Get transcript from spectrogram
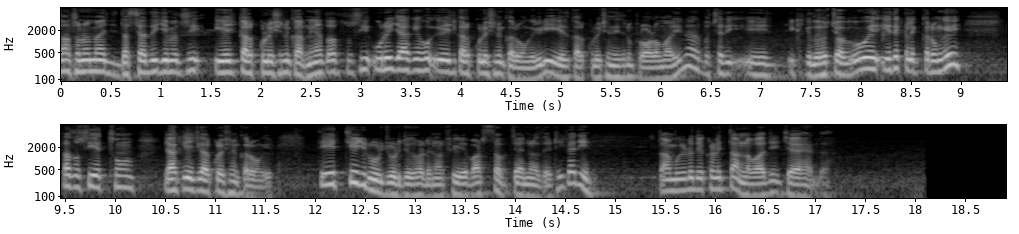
ਤਾਂ ਤੁਹਾਨੂੰ ਮੈਂ ਦੱਸਿਆ ਦੀ ਜਿਵੇਂ ਤੁਸੀਂ ਏਜ ਕੈਲਕੂਲੇਸ਼ਨ ਕਰਨੀ ਆ, ਤਾਂ ਤੁਸੀਂ ਉਰੇ ਜਾ ਕੇ ਉਹ ਏਜ ਕੈਲਕੂਲੇਸ਼ਨ ਕਰੋਗੇ, ਜਿਹੜੀ ਏਜ ਕੈਲਕੂਲੇਸ਼ਨ ਦੀ ਤੁਹਾਨੂੰ ਪ੍ਰੋਬਲਮ ਆ ਰਹੀ ਨਾ, ਬੱਚੇ ਦੀ ਏਜ 1 2024 ਉਹ ਇਹ ਤੇ ਕਲਿੱਕ ਕਰੋਗੇ, ਤਾਂ ਤੁਸੀਂ ਇੱਥੋਂ ਜਾ ਕੇ ਏਜ ਕੈਲਕੂਲੇਸ਼ਨ ਕਰੋਗੇ। ਤੇ ਇੱਥੇ ਜ਼ਰੂਰ ਜੁੜ ਜਾਓ ਸਾਡੇ ਨਾਲ, ਫਿਰ WhatsApp ਚੈਨਲ ਤੇ, ਠੀਕ ਹੈ ਜੀ? ਤਾਂ ਵੀਡੀਓ ਦੇਖਣ ਲਈ ਧੰਨਵਾਦ ਜੀ, ਜੈ ਹਿੰਦ।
